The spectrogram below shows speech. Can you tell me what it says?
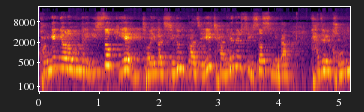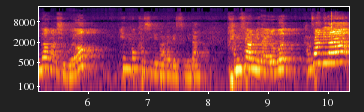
관객 여러분들이 있었기에 저희가 지금까지 잘 해낼 수 있었습니다. 다들 건강하시고요. 행복하시기 바라겠습니다. 감사합니다, 여러분. 감사합니다.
